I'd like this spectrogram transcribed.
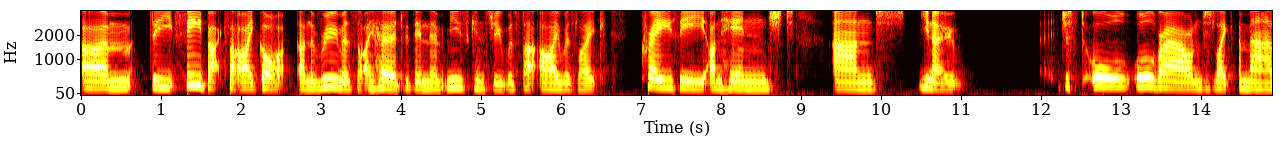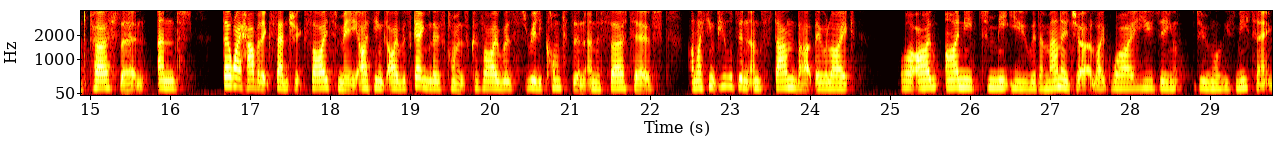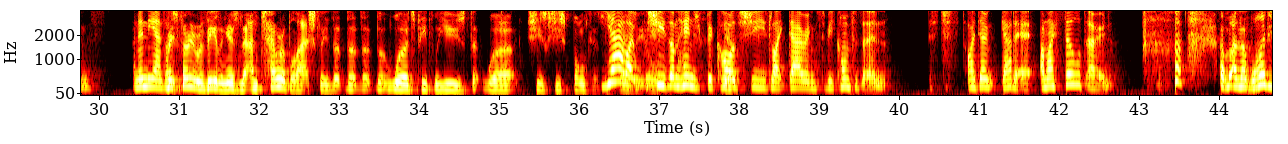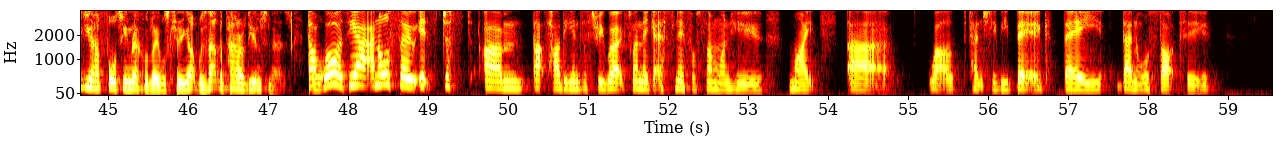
um, the feedback that I got and the rumors that I heard within the music industry was that I was like crazy, unhinged, and you know, just all all round like a mad person. And though I have an eccentric side to me, I think I was getting those comments because I was really confident and assertive. And I think people didn't understand that. They were like, well, I, I need to meet you with a manager. Like, why are you doing, doing all these meetings? And in the end, I mean, it's very revealing, isn't it? And terrible, actually, that the, the, the words people used that were she's she's bonkers. yeah, crazy, like or- she's unhinged because she's like daring to be confident. It's just, I don't get it. And I still don't. Um, and uh, why did you have 14 record labels queuing up? Was that the power of the internet? That Or- was, yeah. And also, it's just um, that's how the industry works. When they get a sniff of someone who might, uh, well, potentially be big, they then all start to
